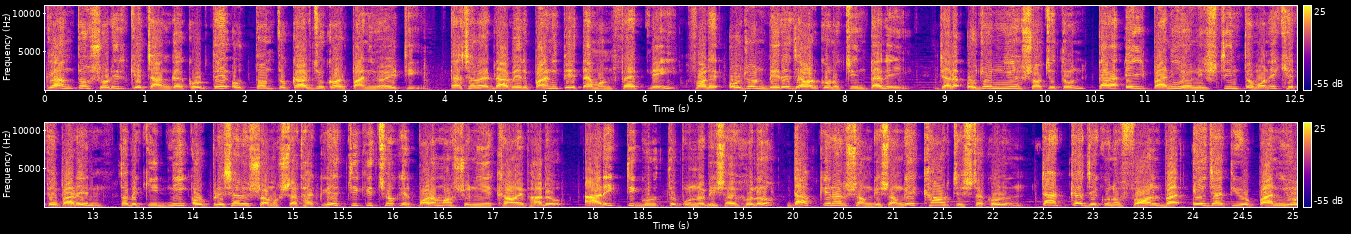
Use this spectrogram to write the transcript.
ক্লান্ত শরীরকে চাঙ্গা করতে অত্যন্ত কার্যকর পানীয় এটি। তাছাড়া ডাবের পানিতে তেমন ফ্যাট নেই, ফলে ওজন বেড়ে যাওয়ার কোনো চিন্তা নেই। যারা ওজন নিয়ে সচেতন, তারা এই পানীয় নিশ্চিন্ত মনে খেতে পারেন। তবে কিডনি ও প্রেশারের সমস্যা থাকলে চিকিৎসকের পরামর্শ নিয়ে খাওয়াই ভালো। আরেকটি গুরুত্বপূর্ণ বিষয় হলো, ডাব কেনার সঙ্গে সঙ্গে খাওয়ার চেষ্টা করুন। টাটকা যে কোনো ফল বা এ জাতীয় পানীয়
